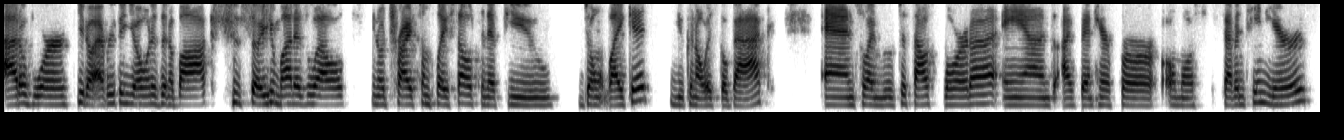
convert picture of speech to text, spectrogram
out of work, you know, everything you own is in a box. So you might as well, you know, try someplace else. And if you don't like it, you can always go back. And so I moved to South Florida and I've been here for almost 17 years.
